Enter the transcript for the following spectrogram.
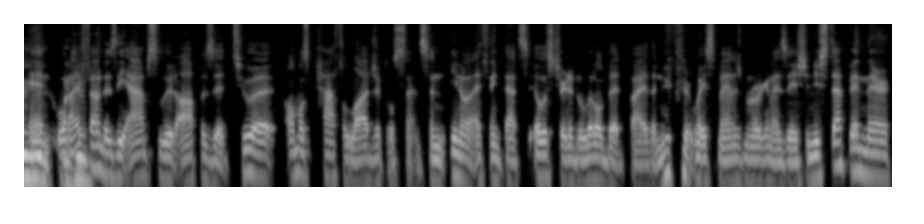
Mm-hmm, and what mm-hmm. I found is the absolute opposite to a almost pathological sense. And, you know, I think that's illustrated a little bit by the Nuclear Waste Management Organization. You step in there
